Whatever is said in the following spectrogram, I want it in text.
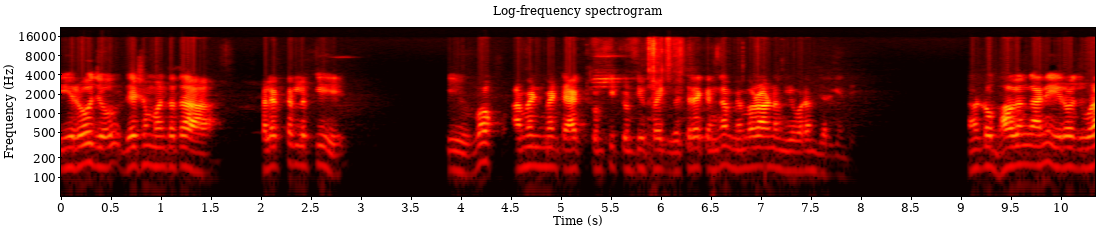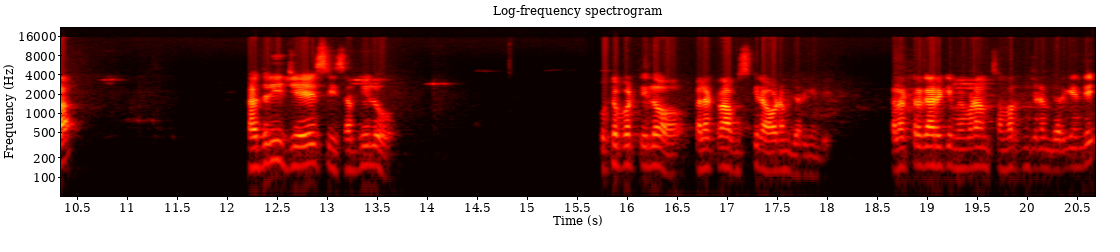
ఈరోజు దేశమంతటా కలెక్టర్లకి ఈ Waqf amendment act twenty twenty ఫైవ్కి వ్యతిరేకంగా మెమొరాండం ఇవ్వడం జరిగింది. దాంట్లో భాగంగానే ఈరోజు కూడా కదిరి జేఏసీ సభ్యులు పుట్టపర్తిలో కలెక్టర్ ఆఫీస్కి రావడం జరిగింది. కలెక్టర్ గారికి మెమొరాండం సమర్పించడం జరిగింది.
